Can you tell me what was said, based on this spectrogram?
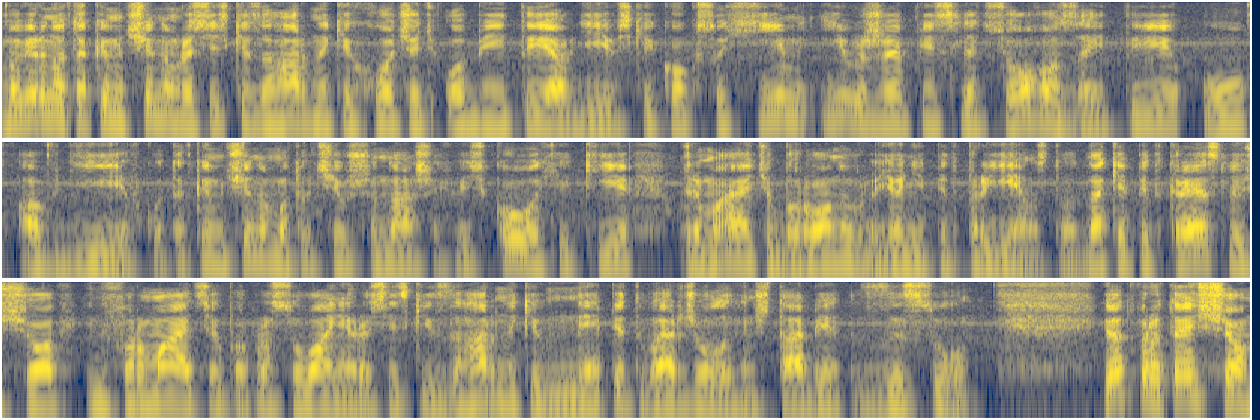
Ймовірно, таким чином російські загарбники хочуть обійти Авдіївський коксохім і вже після цього зайти у Авдіївку, таким чином оточивши наших військових, які тримають оборону в районі підприємства. Однак я підкреслю, що інформацію про просування російських загарбників не підтверджували генштабі ЗСУ. І от про те, що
